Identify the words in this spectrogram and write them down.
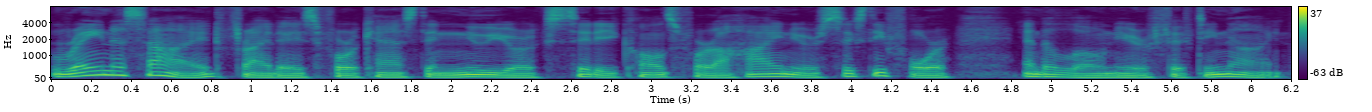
Rain aside, Friday's forecast in New York City calls for a high near 64 and a low near 59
